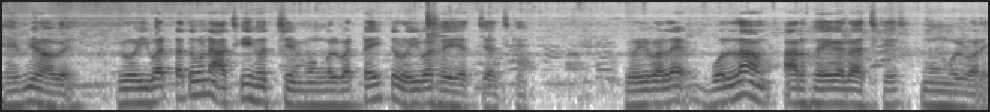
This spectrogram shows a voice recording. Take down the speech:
হেভি হবে। রবিবারটা তো মানে আজকেই হচ্ছে মঙ্গলবারটাই তো রবিবার হয়ে যাচ্ছে আজকে। রবিবারে বললাম আর হয়ে গেল আজকে মঙ্গলবারে।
